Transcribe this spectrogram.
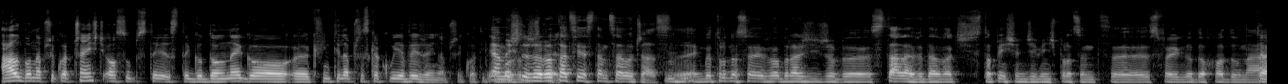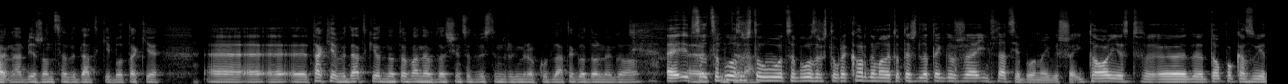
albo na przykład część osób z, te, z, tego dolnego kwintyla przeskakuje wyżej na przykład. ja myślę, że rotacja jest tam cały czas. Mhm. Jakby trudno sobie wyobrazić, żeby stale wydawać 159% swojego dochodu na, tak. na bieżące wydatki, bo takie, e, e, takie wydatki odnotowane w 2000 2022 roku dla tego dolnego. E, co, co, było zresztą, co było zresztą rekordem, ale to też dlatego, że inflacja była najwyższa i to jest, e, to pokazuje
